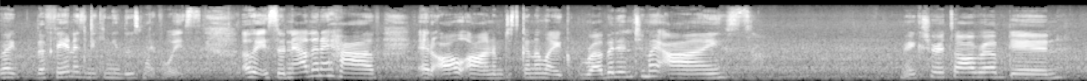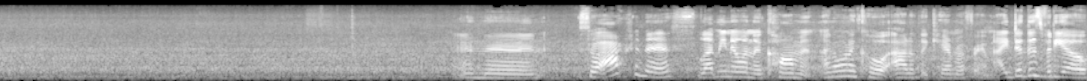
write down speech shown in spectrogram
like the fan is making me lose my voice. Okay, so now that I have it all on, I'm just gonna like rub it into my eyes. Make sure it's all rubbed in. And then so after this let me know in the comment I don't want to go out of the camera frame. I did this video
